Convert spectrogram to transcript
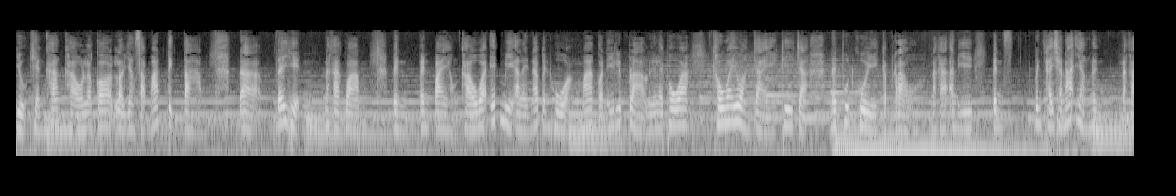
อยู่เคียงข้างเขา แล้วก็เรายังสามารถติดตามได้ได้เห็นนะคะความเป็นเป็นไปของเขาว่าเอ๊ะมีอะไรน่าเป็นห่วงมากกว่านี้หรือเปล่าหรืออะไร เพราะว่าเขาไว้วางใจที่จะได้พูดคุยกับเรา นะคะ อันนี้เป็นเป็นชัยชนะอย่างหนึ่งนะคะ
